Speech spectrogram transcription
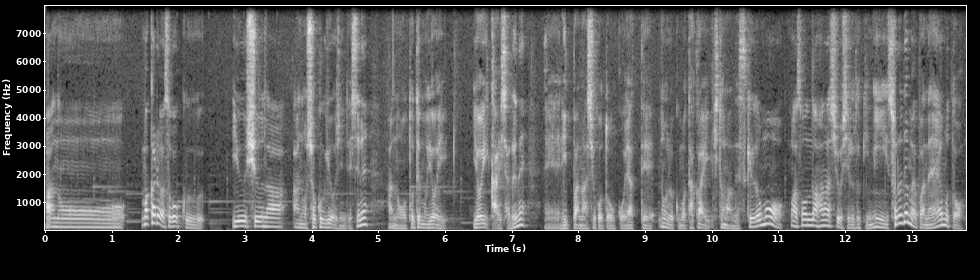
あのー、まあ彼はすごく優秀なあの職業人でしてねあのとても良い良い会社でね、えー、立派な仕事をこうやって能力も高い人なんですけれども、まあ、そんな話をしてる時にそれでもやっぱ悩むと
